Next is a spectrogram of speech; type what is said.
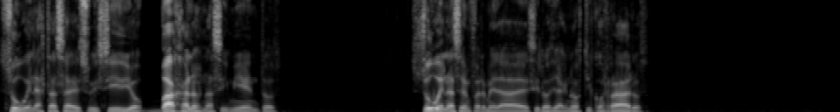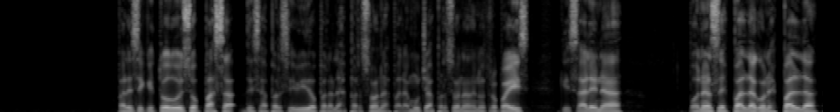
Suben las tasas de suicidio, bajan los nacimientos, suben las enfermedades y los diagnósticos raros. Parece que todo eso pasa desapercibido para las personas, para muchas personas de nuestro país que salen a ponerse espalda con espalda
